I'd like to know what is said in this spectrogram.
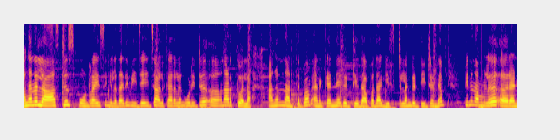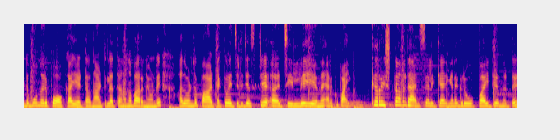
അങ്ങനെ ലാസ്റ്റ് സ്പൂൺ റൈസിംഗിൽ അതായത് വിജയിച്ച ആൾക്കാരെല്ലാം കൂടിയിട്ട് നടത്തുമല്ല അങ്ങനെ നടത്തിയപ്പം എനിക്ക് തന്നെ കിട്ടിയത്. അപ്പോൾ അതാ ഗിഫ്റ്റെല്ലാം കിട്ടിയിട്ടുണ്ട്. പിന്നെ നമ്മൾ രണ്ട് മൂന്നൊരു പോക്കായി കേട്ടോ നാട്ടിലെത്തണം എന്ന് പറഞ്ഞുകൊണ്ട് അതുകൊണ്ട് പാട്ടൊക്കെ വെച്ചിട്ട് ജസ്റ്റ് ചില്ല് ചെയ്യുന്നത് എനിക്ക് ഭയങ്കര ഇഷ്ടമാണ് ഡാൻസ് കളിക്കാൻ. ഇങ്ങനെ ഗ്രൂപ്പായിട്ട് നിന്നിട്ട്.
